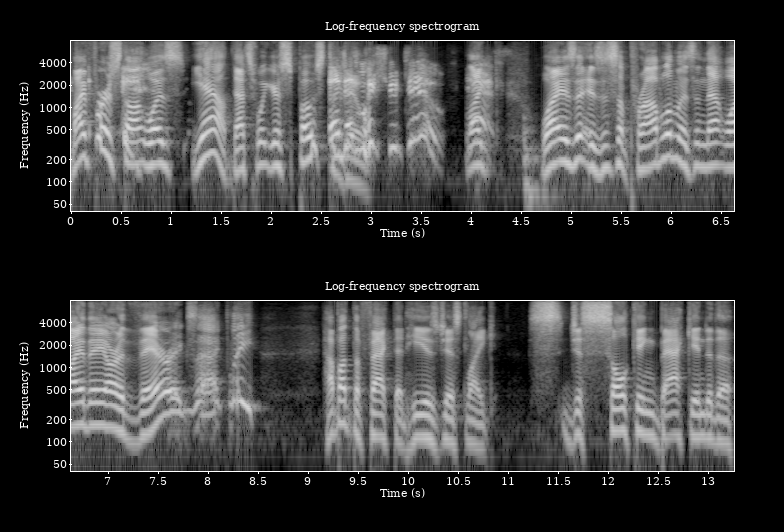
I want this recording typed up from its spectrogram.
My first thought was, yeah, that's what you're supposed to That's do. That's what you do. Like, why is it? Is this a problem? Isn't that why they are there exactly? How about the fact that he is just like, s- just sulking back into the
